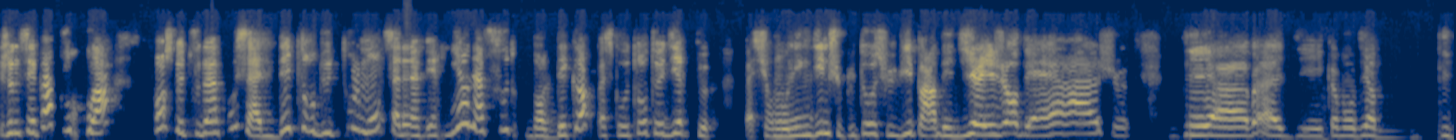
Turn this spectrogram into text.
Je ne sais pas pourquoi. Je pense que tout d'un coup, ça a détendu tout le monde. Ça n'avait rien à foutre dans le décor parce qu'autant te dire que bah, sur mon LinkedIn, je suis plutôt suivie par des dirigeants des RH, des, euh, des comment dire, des,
